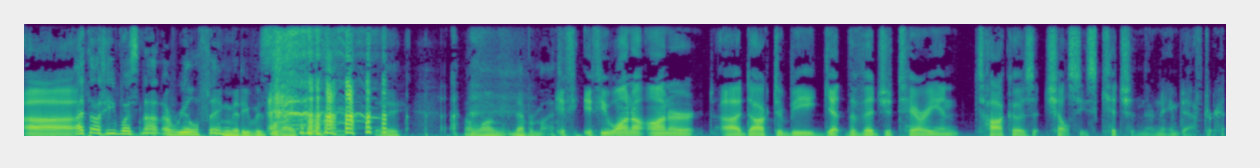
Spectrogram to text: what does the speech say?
Uh, I thought he was not a real thing, that he was like a, a long. Never mind. if if you want to honor uh, Dr. B, get the vegetarian tacos at Chelsea's Kitchen. They're named after him.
